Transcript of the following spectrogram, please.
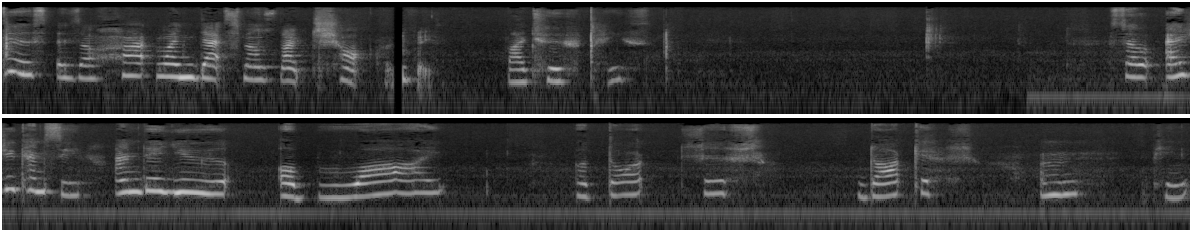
This is a hot one that smells like chocolate Toothpaste. by toothpaste. So as you can see, under you a bright, a darkish, darkish, um, pink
